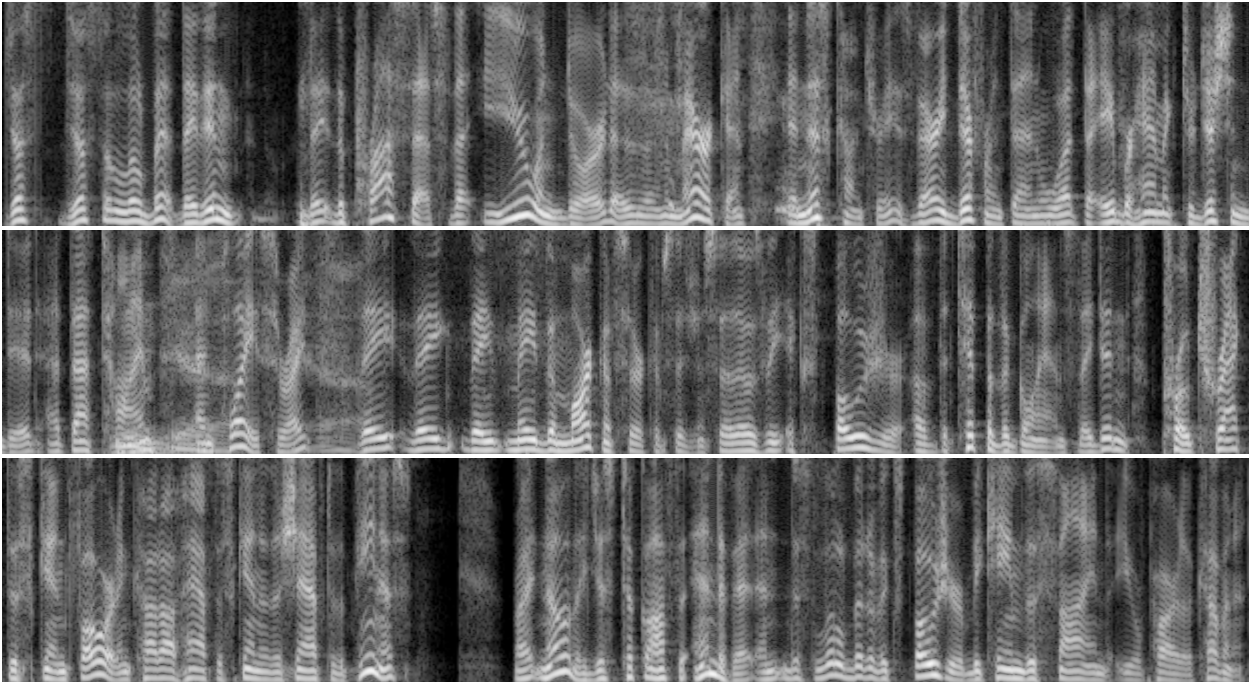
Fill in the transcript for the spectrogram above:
Just, just a little bit. They didn't. They, the process that you endured as an American in this country is very different than what the Abrahamic tradition did at that time mm, and place, right? They they they made the mark of circumcision. So there was the exposure of the tip of the glans. They didn't protract the skin forward and cut off half the skin of the shaft of the penis. Right? No, they just took off the end of it, and this little bit of exposure became the sign that you were part of the covenant.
